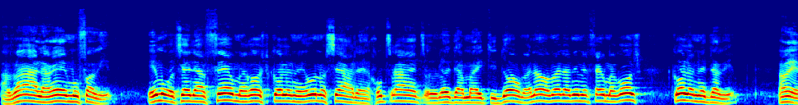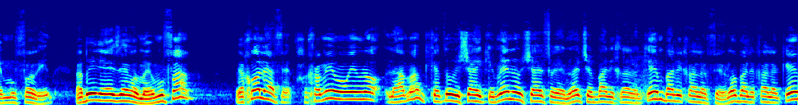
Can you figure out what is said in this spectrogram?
אבל הרי הם מופרים. אם הוא רוצה להפר מראש כל הנדר, הוא נוסע לחוץ לארץ, הוא לא יודע מה היא תדור, מה לא, הוא אומר אני מפר מראש כל הנדרים. הרי הם מופרים. רבי אליעזר אומר מופר, יכול להפר. חכמים אומרים לא, למה? כי כתוב אישה יקמנו, אישה יפרנו. עת שבא לכלל הקם, בא לכלל הפר. לא בא לכלל הקם,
